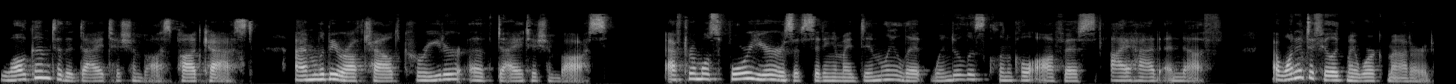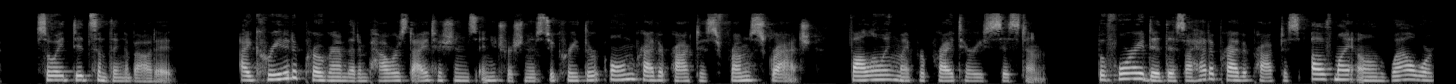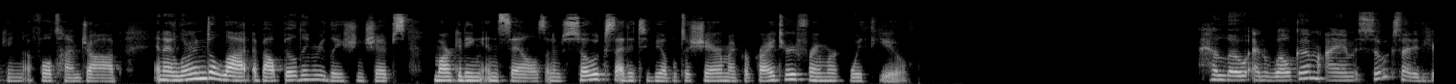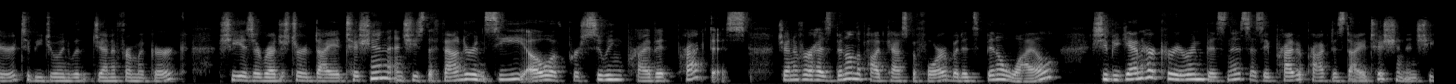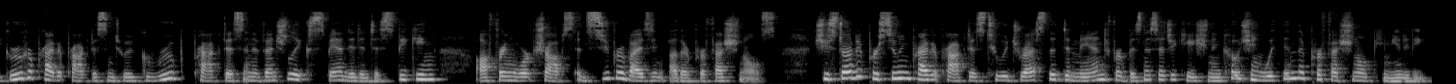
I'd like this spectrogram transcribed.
Welcome to the Dietitian Boss podcast. I'm Libby Rothschild, creator of Dietitian Boss. After almost four years of sitting in my dimly lit, windowless clinical office, I had enough. I wanted to feel like my work mattered, so I did something about it. I created a program that empowers dietitians and nutritionists to create their own private practice from scratch, following my proprietary system. Before I did this, I had a private practice of my own while working a full time job, and I learned a lot about building relationships, marketing, and sales. And I'm so excited to be able to share my proprietary framework with you. Hello and welcome. I am so excited here to be joined with Jennifer McGurk. She is a registered dietitian and she's the founder and CEO of Pursuing Private Practice. Jennifer has been on the podcast before, but it's been a while. She began her career in business as a private practice dietitian and she grew her private practice into a group practice and eventually expanded into speaking, offering workshops, and supervising other professionals. She started pursuing private practice to address the demand for business education and coaching within the professional community.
